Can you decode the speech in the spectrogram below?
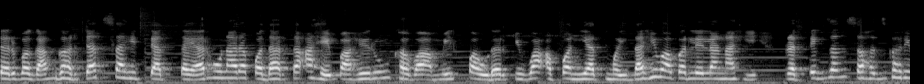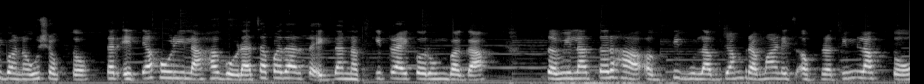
तर बघा घरच्याच साहित्यात तयार होणारा पदार्थ आहे बाहेरून खवा मिल्क पावडर किंवा आपण यात मैदाही वापरलेला नाही. प्रत्येकजण सहज घरी बनवू शकतो. तर येत्या होळीला हा गोडाचा पदार्थ एकदा नक्की ट्राय करून बघा. चवीला तर हा अगदी गुलाबजाम प्रमाणेच अप्रतिम लागतो.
